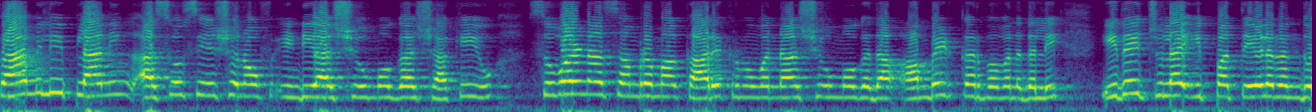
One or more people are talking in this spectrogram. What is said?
Family planning association of India Shivamogga ಶಾಖೆಯು ಸುವರ್ಣ ಸಂಭ್ರಮ ಕಾರ್ಯಕ್ರಮವನ್ನು ಶಿವಮೊಗ್ಗದ ಅಂಬೇಡ್ಕರ್ ಭವನದಲ್ಲಿ ಇದೇ ಜುಲೈ ಇಪ್ಪತ್ತೇಳರಂದು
